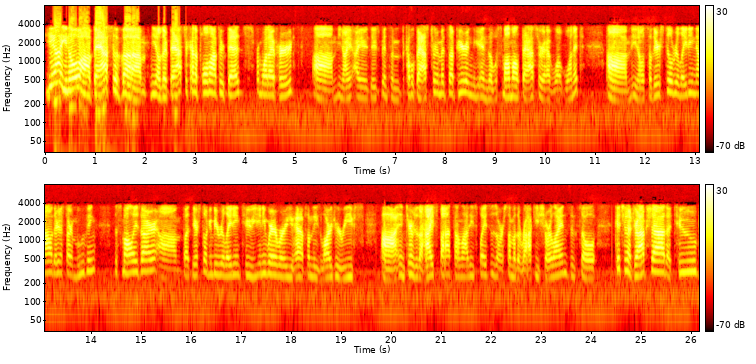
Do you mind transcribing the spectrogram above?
Yeah, you know, uh, bass have um, you know their bass are kind of pulling off their beds from what I've heard. Um, you know, I, I, there's been some couple bass tournaments up here, and, and the smallmouth bass are have won it. Um, you know, so they're still relating now. They're going to start moving. The smallies are, um, but they're still going to be relating to anywhere where you have some of these larger reefs uh, in terms of the high spots on a lot of these places or some of the rocky shorelines. And so pitching a drop shot, a tube,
